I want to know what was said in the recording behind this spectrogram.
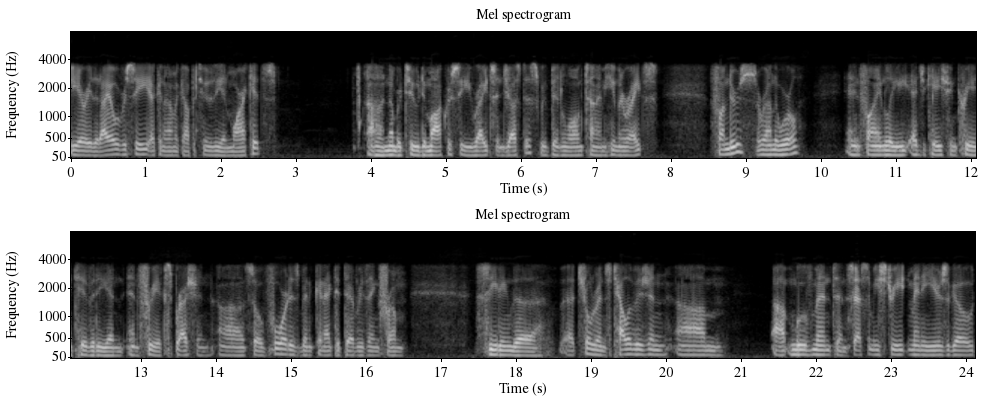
the area that I oversee, economic opportunity and markets. Uh, number two, democracy, rights, and justice. We've been longtime human rights funders around the world. And finally, education, creativity, and, and free expression. Uh, so Ford has been connected to everything from seeding the uh, children's television um, uh, movement and Sesame Street many years ago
